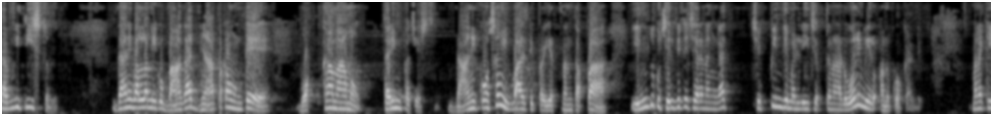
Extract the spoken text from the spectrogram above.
తవ్వి తీస్తుంది. దానివల్ల మీకు బాగా జ్ఞాపకం ఉంటే ఒక్క నామం తరింపచేస్తుంది. దానికోసం ఇవాల్టి ప్రయత్నం తప్ప ఎందుకు చరివిత చరణంగా చెప్పింది మళ్ళీ చెప్తున్నాడు అని మీరు అనుకోకండి. మనకి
